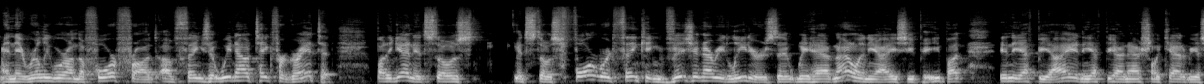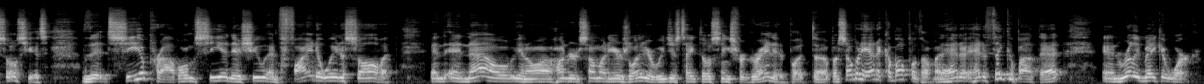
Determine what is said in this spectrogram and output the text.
and they really were on the forefront of things that we now take for granted. But again, it's those it's those forward-thinking, visionary leaders that we have not only in the IACP but in the FBI and the FBI National Academy Associates that see a problem, see an issue, and find a way to solve it. And and now, you know, a hundred some odd years later, we just take those things for granted. But uh, but somebody had to come up with them and had to, had to think about that and really make it work.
